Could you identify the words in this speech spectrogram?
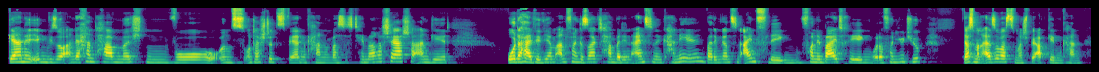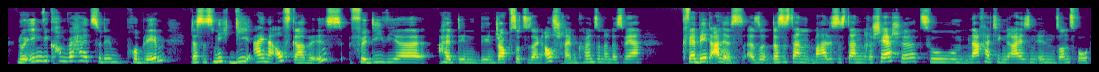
gerne irgendwie so an der Hand haben möchten, wo uns unterstützt werden kann, was das Thema Recherche angeht. Oder halt, wie wir am Anfang gesagt haben, bei den einzelnen Kanälen, bei dem ganzen Einpflegen von den Beiträgen oder von YouTube, dass man also was zum Beispiel abgeben kann. Nur irgendwie kommen wir halt zu dem Problem, dass es nicht die eine Aufgabe ist, für die wir halt den, den Job sozusagen ausschreiben können, sondern das wäre querbeet alles. Also das ist dann, mal ist es dann Recherche zu nachhaltigen Reisen in sonst wo.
